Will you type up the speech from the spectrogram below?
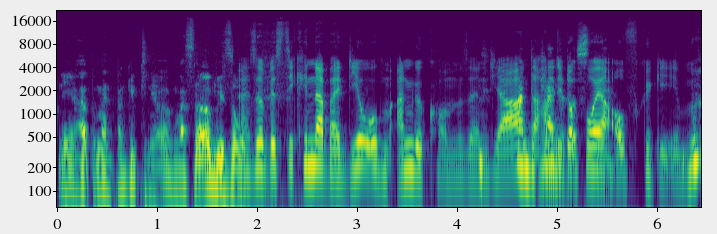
nee, halt, Moment, man gibt ihnen ja irgendwas. Na, irgendwie so. Also bis die Kinder bei dir oben angekommen sind, ja, Haben da haben die doch vorher mehr. aufgegeben.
